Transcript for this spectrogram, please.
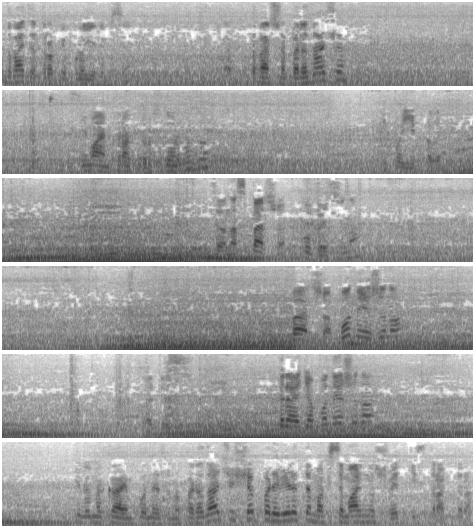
І давайте трохи проїдемося. Перша передача. Знімаємо трактор з тормозу. І поїхали. Це у нас перша повишена. Перша понижена. Третя понижена. І вимикаємо понижену передачу, щоб перевірити максимальну швидкість трактора.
